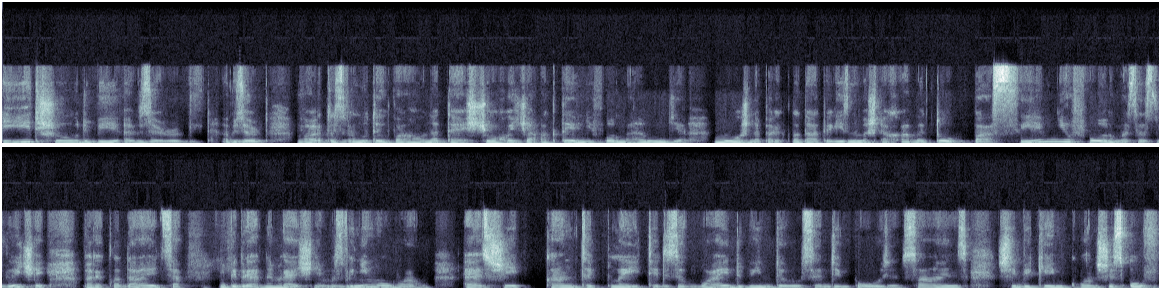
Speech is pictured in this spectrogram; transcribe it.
It should be observed. observed. Варто звернути увагу на те, що хоча активні форми герундія можна перекладати різними шляхами, то пасивні форми зазвичай перекладаються підрядним реченням. Звернімо увагу. As she contemplated the wide windows and imposing signs, she became conscious of,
